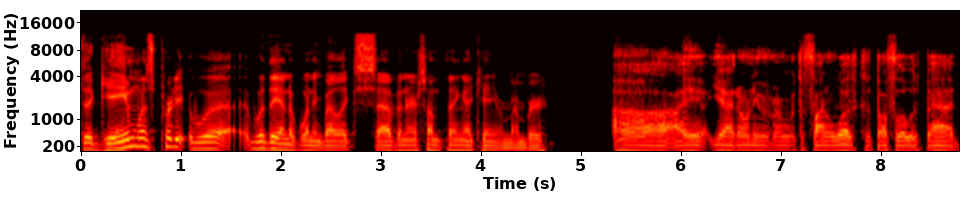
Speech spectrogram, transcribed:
the game was pretty. Would they end up winning by like seven or something? I can't even remember. Uh, I yeah, I don't even remember what the final was because Buffalo was bad.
